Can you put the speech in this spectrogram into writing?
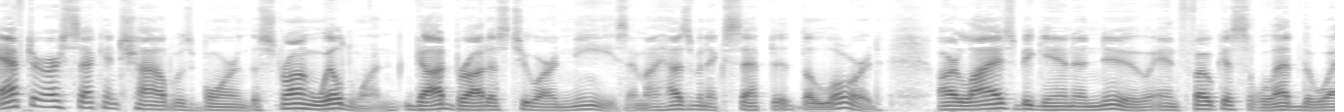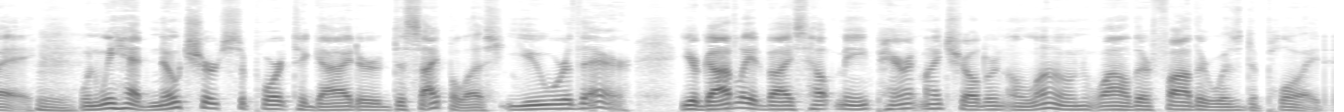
After our second child was born, the strong willed one, God brought us to our knees, and my husband accepted the Lord. Our lives began anew, and focus led the way. When we had no church support to guide or disciple us, you were there. Your godly advice helped me parent my children alone while their father was deployed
